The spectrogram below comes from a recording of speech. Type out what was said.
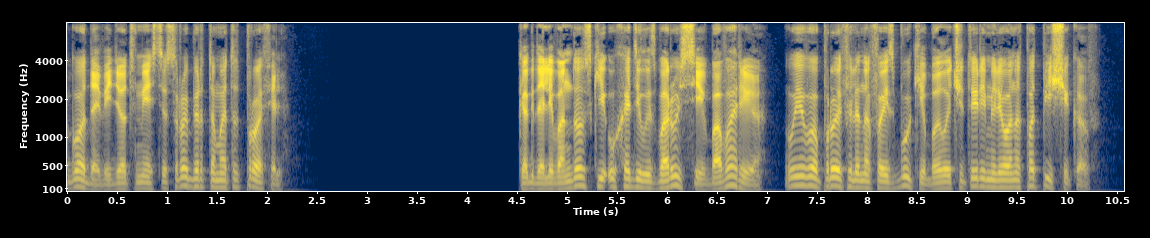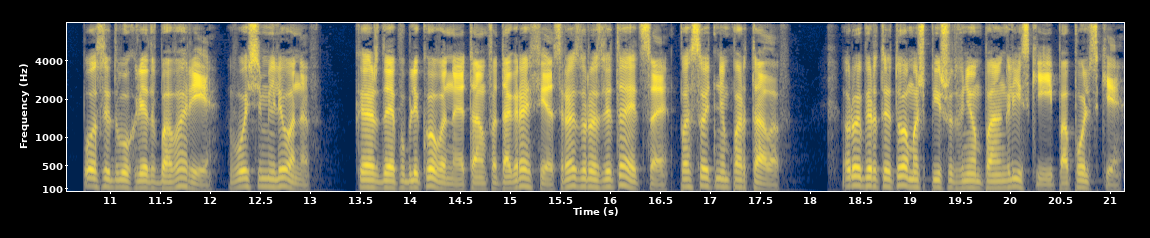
года ведет вместе с Робертом этот профиль. Когда Левандовский уходил из Боруссии в Баварию, у его профиля на Фейсбуке было 4 миллиона подписчиков. После двух лет в Баварии – 8 миллионов. Каждая опубликованная там фотография сразу разлетается по сотням порталов. Роберт и Томаш пишут в нем по-английски и по-польски.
